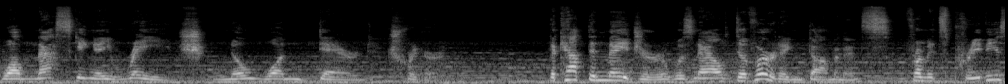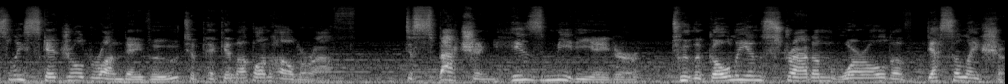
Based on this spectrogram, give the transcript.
while masking a rage no one dared trigger. The Captain Major was now diverting Dominance from its previously scheduled rendezvous to pick him up on Haldaroth, dispatching his mediator to the Golian Stratum world of desolation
